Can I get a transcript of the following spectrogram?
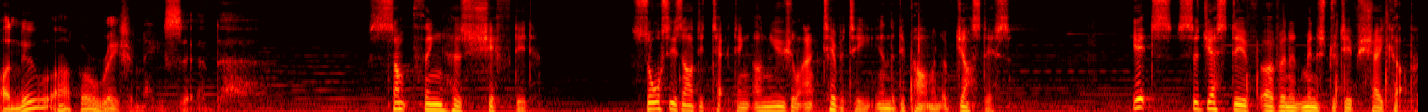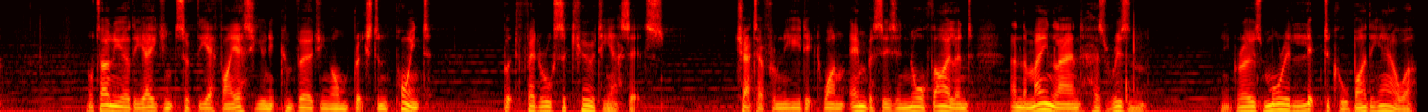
A new operation, he said. Something has shifted. Sources are detecting unusual activity in the Department of Justice. It's suggestive of an administrative shake-up. Not only are the agents of the FIS unit converging on Brixton Point, but federal security assets. Chatter from the Edict 1 embassies in North Island and the mainland has risen. It grows more elliptical by the hour,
